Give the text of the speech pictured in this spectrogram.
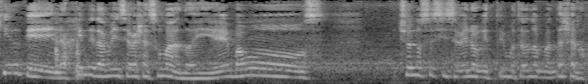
quiero que la gente también se vaya sumando ahí, ¿eh? Vamos... Yo no sé si se ve lo que estoy mostrando en pantalla, no.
